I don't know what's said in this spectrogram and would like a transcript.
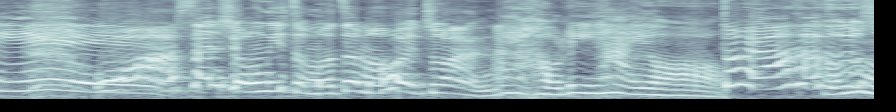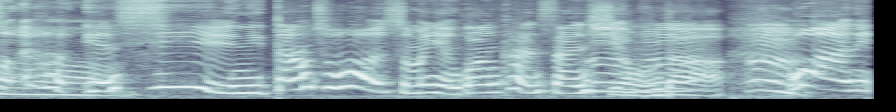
里，哇，三雄你怎么这么会赚？哎呀，好厉害哦，对啊，他就是说，妍希，你当初有什么眼光看三雄的？嗯嗯。哇，你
